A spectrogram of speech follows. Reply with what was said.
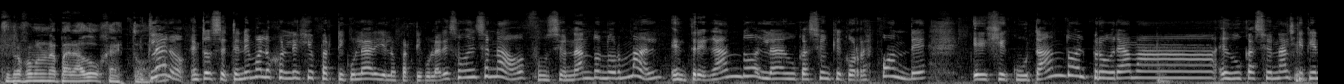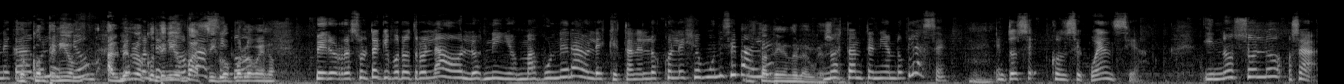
se transforma en una paradoja esto. Claro, entonces tenemos a los colegios particulares y a los particulares subvencionados funcionando normal, entregando la educación que corresponde, ejecutando el programa educacional que tiene cada colegio. Al menos los, contenidos, básicos, por lo menos. Pero resulta que por otro lado, los niños más vulnerables que están en los colegios municipales no están teniendo, clase. Mm. Entonces, consecuencia. Y no solo, o sea...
